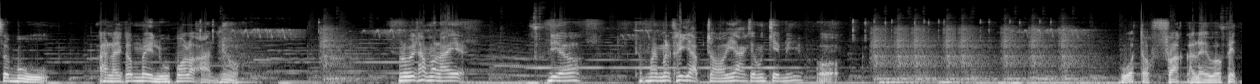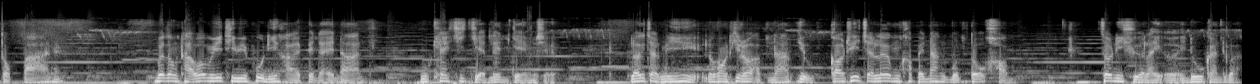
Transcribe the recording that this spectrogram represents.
สบู่อะไรก็ไม่รู้เพราะเราอ่านไม่ออกมันไปทำอะไรอะเดี๋ยวทำไมมันขยับจอยากจังเกมนี้โอ้ What the fuck อะไรวะเป็ดตกปลาเนี่ยไม่ต้องถามว่ามีทีวีผู้นี้หายไปไหนนานกูแค่ขี้เกียจเล่นเกมเฉยหลังจากนี้ระหว่างที่เราอาบน้ำอยู่ ก่อนที่จะเริ่มเข้าไปนั่งบนโต๊ะคอม เจ้านี่คืออะไรเอ่ยดูกันดีกว่า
